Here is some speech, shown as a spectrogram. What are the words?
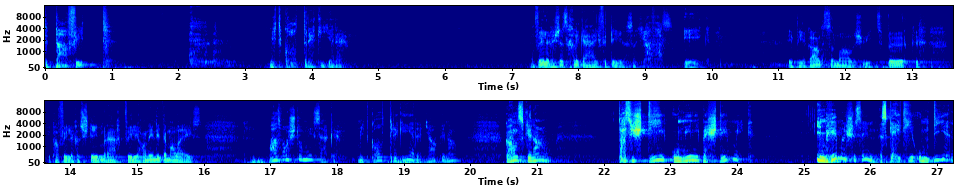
der David mit Gott regieren. Und vielleicht ist das ein bisschen geil für dich. Also, ja, was? Ich? Ich bin ein ganz normaler Schweizer Bürger. Ich habe vielleicht ein Stimmrecht, viele habe ich nicht einmal eins. Was willst du mir sagen? Mit Gott regieren? Ja, genau. Ganz genau. Das ist die und meine Bestimmung. Im himmlischen Sinn. Es geht hier um Dienen.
